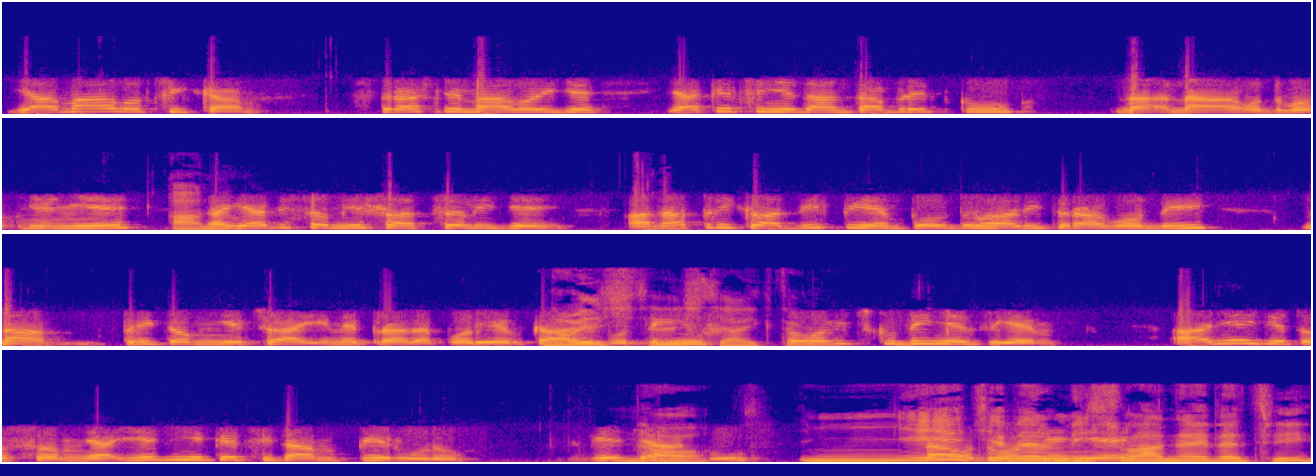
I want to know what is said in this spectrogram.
Ja málo cikám. Strašne málo ide. Ja keď si nedám tabletku na, na odvodnenie, tak ja by som nešla celý deň. A napríklad vypijem pol druhá litra vody, No, pritom niečo aj iné, pravda, polievka, no, alebo dyňu, polovičku dyne zjem. A nejde to so mňa. Jedine, keď si dám pirulu z vieťaku. No, nie veľmi slané veci?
